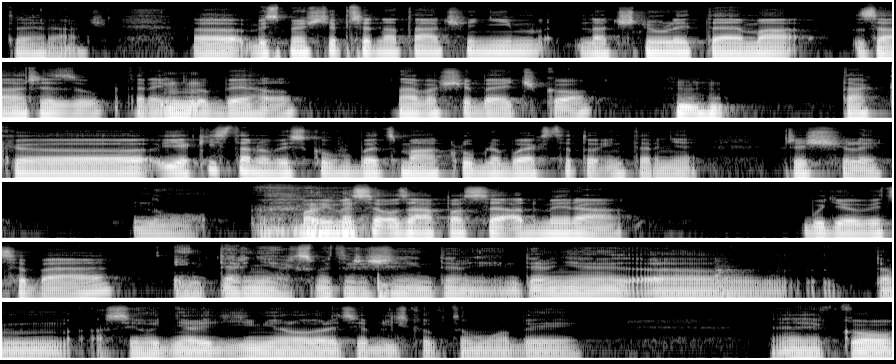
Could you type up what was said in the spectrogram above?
To je hráč. Uh, my jsme ještě před natáčením načnuli téma zářezu, který Mhm. mm-hmm. proběhl na vaše Bčko. Mhm. Tak uh, jaký stanovisko vůbec má klub, nebo jak jste to interně řešili? No, Bavíme se o zápase Admira Budějovice B. interně, jak jsme to řešili interně? Interně uh, tam asi hodně lidí mělo velice blízko k tomu, aby eh, jako...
